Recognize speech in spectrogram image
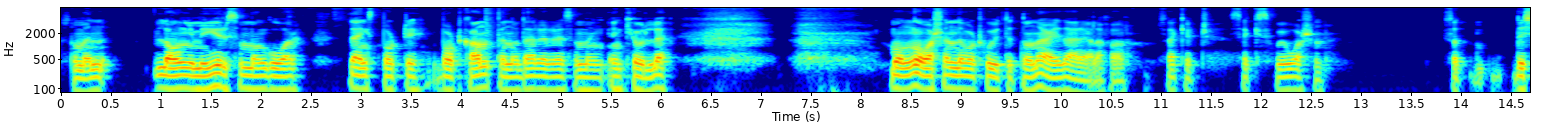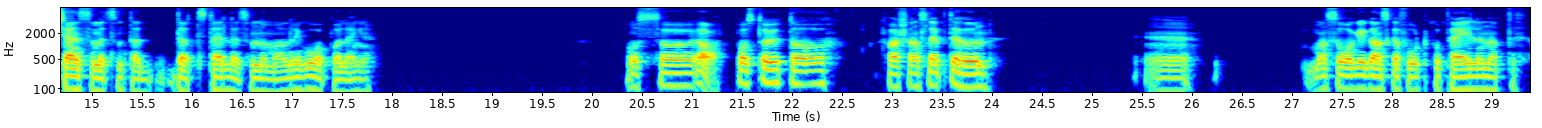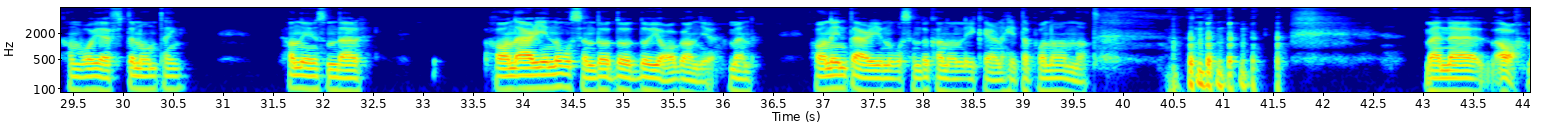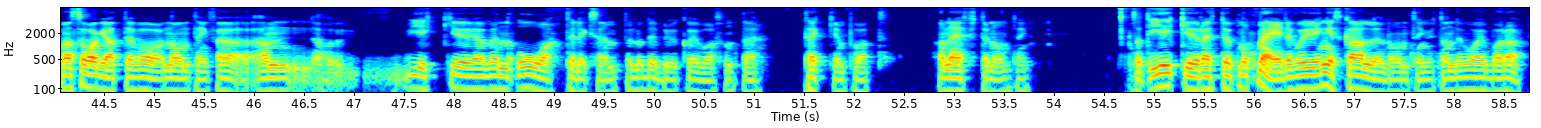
Som en lång myr som man går längst bort i bortkanten och där är det som en, en kulle. Många år sedan det vart skjutet någon älg där i alla fall. Säkert 6-7 år sedan. Så att det känns som ett sånt där dött ställe som de aldrig går på längre. Och så, ja, postade ut då och farsan släppte hund. Eh, man såg ju ganska fort på pejlen att han var ju efter någonting. Han är ju en sån där... Har han älg i nosen då, då, då jagar han ju. Men har han inte älg i nosen då kan han lika gärna hitta på något annat. Men eh, ja, man såg ju att det var någonting för han gick ju över en å till exempel och det brukar ju vara sånt där tecken på att han är efter någonting. Så att det gick ju rätt upp mot mig. Det var ju inget skall eller någonting utan det var ju bara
